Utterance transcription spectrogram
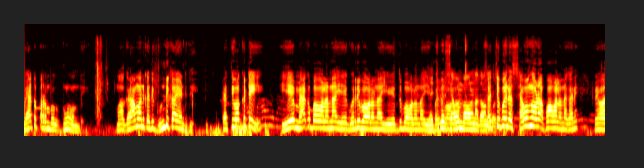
మేతపరం భూమి ఉంది. మా గ్రామానికి అది గుండికాయ అంటిది. ప్రతి ఒక్కటి ఏ మేక పోవాలన్నా ఏ గొర్రె పోవాలన్నా ఏ ఎద్దు పోవాలన్నా ఏ చచ్చిపోయిన శవం కూడా పోవాలన్నా కానీ మేము ఆ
